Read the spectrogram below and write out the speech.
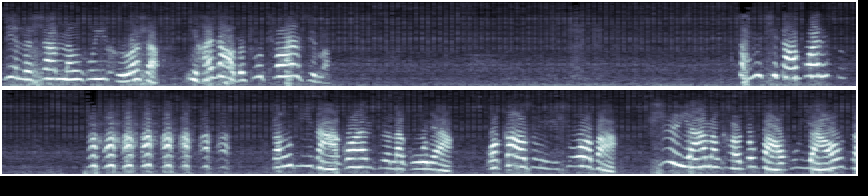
进了山门归和尚，你还绕得出圈去吗？咱们去打官司，哈哈哈哈哈哈！甭提打官司了，姑娘，我告诉你说吧，是衙门口都保护窑子，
